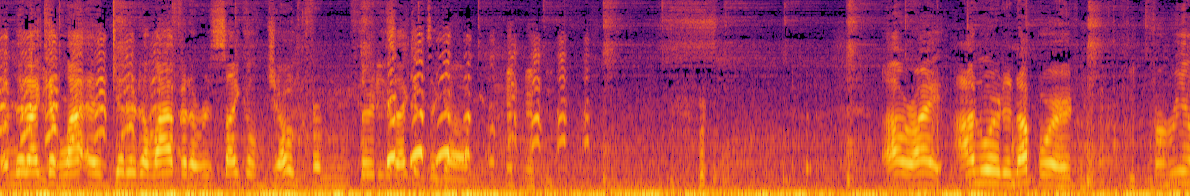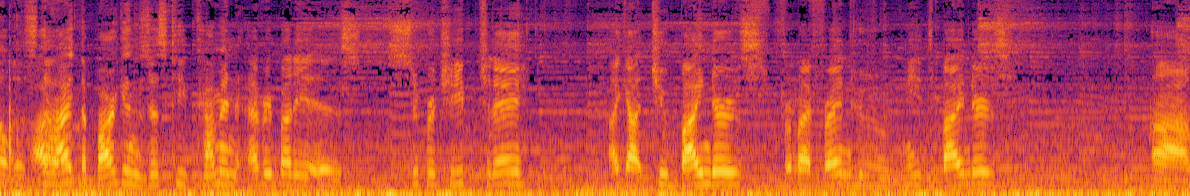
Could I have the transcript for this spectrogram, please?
and then I could la- uh, get her to laugh at a recycled joke from 30 seconds ago. All right, onward and upward. For real this time. All right, the bargains just keep coming. Everybody is super cheap today. I got two binders for my friend who needs binders. Uh,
